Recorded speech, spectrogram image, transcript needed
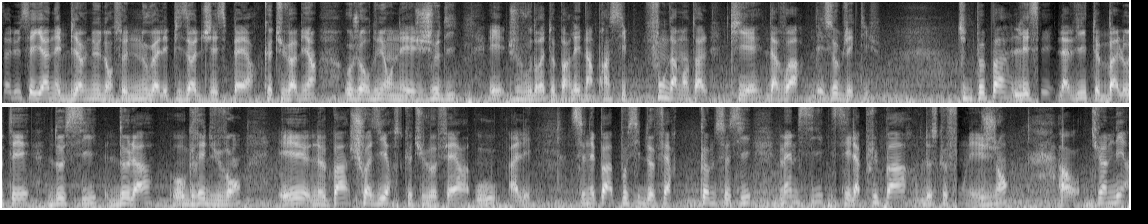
Salut, c'est Yann et bienvenue dans ce nouvel épisode. J'espère que tu vas bien. Aujourd'hui, on est jeudi et je voudrais te parler d'un principe fondamental qui est d'avoir des objectifs. Tu ne peux pas laisser la vie te balloter de ci, de là, au gré du vent et ne pas choisir ce que tu veux faire ou aller. Ce n'est pas possible de faire comme ceci, même si c'est la plupart de ce que font les gens. Alors, tu vas me dire,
